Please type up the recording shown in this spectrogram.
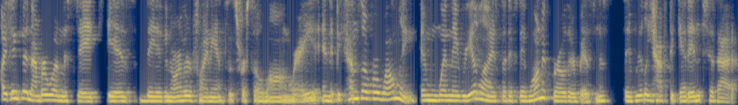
I think the number one mistake is they ignore their finances for so long, right? And it becomes overwhelming. And when they realize that if they want to grow their business, they really have to get into that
